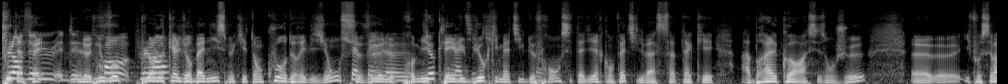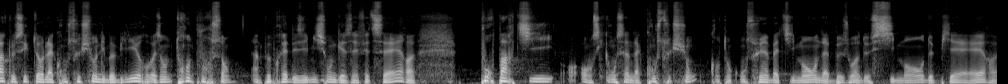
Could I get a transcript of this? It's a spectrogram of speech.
plan De, le nouveau plan, local d'urbanisme qui est en cours de révision se veut le premier PLU bioclimatique de France, c'est-à-dire qu'en fait, il va s'attaquer à bras le corps à ces enjeux. Euh, il faut savoir que le secteur de la construction et de l'immobilier représente 30% à peu près des émissions de gaz à effet de serre pour partie en ce qui concerne la construction. Quand on construit un bâtiment, on a besoin de ciment, de pierre,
